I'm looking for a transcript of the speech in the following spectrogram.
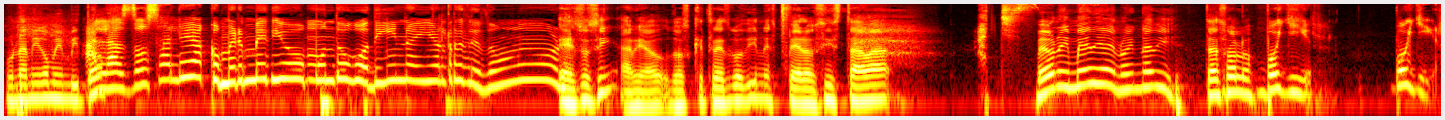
Un amigo me invitó. A las dos sale a comer medio mundo godín ahí alrededor. Eso sí, había dos que tres godines, pero sí estaba. Achis. Ve una y media, no hay nadie. Está solo. Voy a ir, voy a ir.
